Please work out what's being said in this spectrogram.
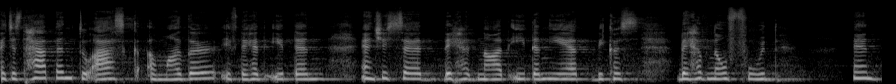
I just happened to ask a mother if they had eaten, and she said they had not eaten yet because they have no food. And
